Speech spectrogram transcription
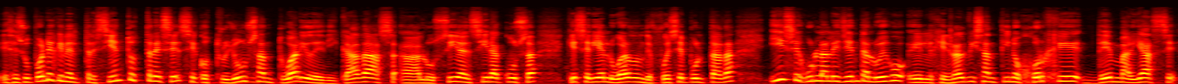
eh, se supone que en el 313 se construyó un santuario dedicado a Lucía en Siracusa, que sería el lugar donde fue sepultada, y según la leyenda luego el general bizantino Jorge de Mariace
